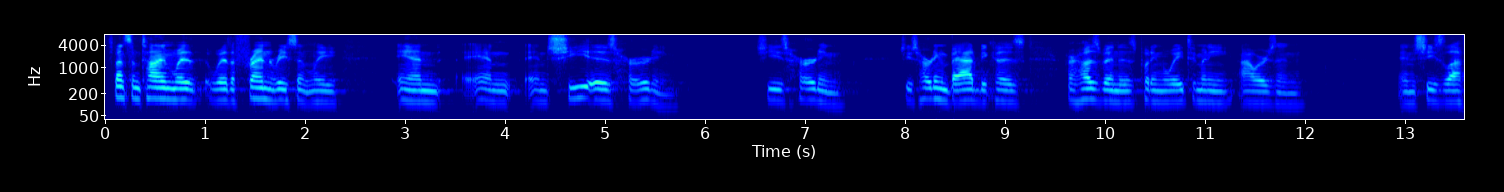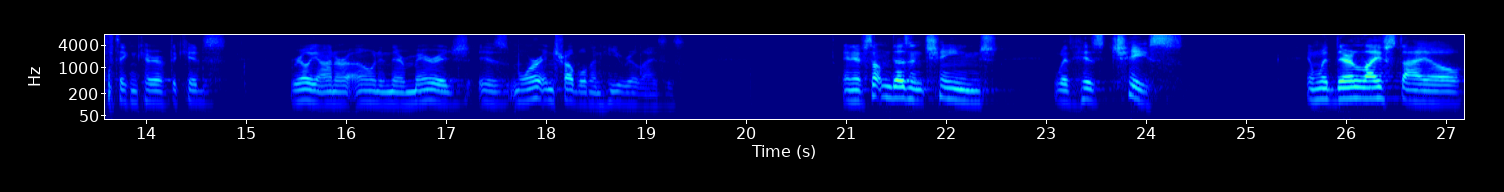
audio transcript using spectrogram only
Spent some time with, with a friend recently, and, and, and she is hurting. She's hurting. She's hurting bad because her husband is putting way too many hours in, and she's left taking care of the kids really on her own, and their marriage is more in trouble than he realizes. And if something doesn't change with his chase and with their lifestyle,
